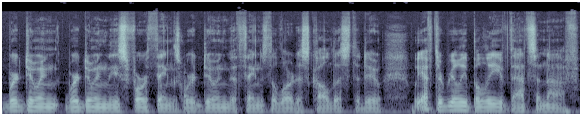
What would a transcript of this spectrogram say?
We're doing we're doing these four things. We're doing the things the lord has called us to do. We have to really believe that's enough.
